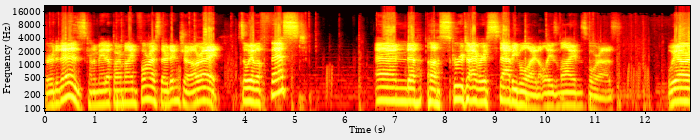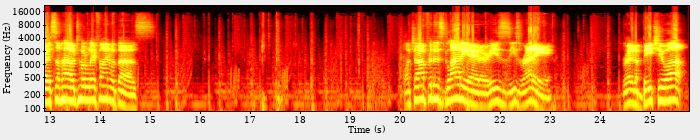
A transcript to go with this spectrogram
Turret it is. Kind of made up our mind for us there, didn't you? Alright. So we have a fist. And a screwdriver stabby boy that lays mines for us. We are somehow totally fine with this. Watch out for this gladiator. He's he's ready. Ready to beat you up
